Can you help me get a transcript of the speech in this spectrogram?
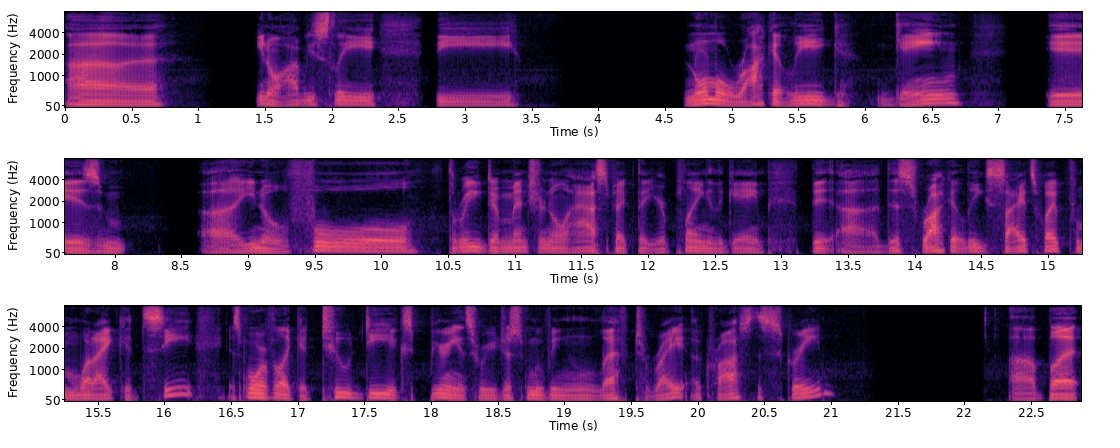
uh, you know, obviously the normal Rocket League game is, uh, you know, full three dimensional aspect that you're playing in the game. The, uh, this Rocket League Sideswipe, from what I could see, is more of like a 2D experience where you're just moving left to right across the screen. Uh, but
